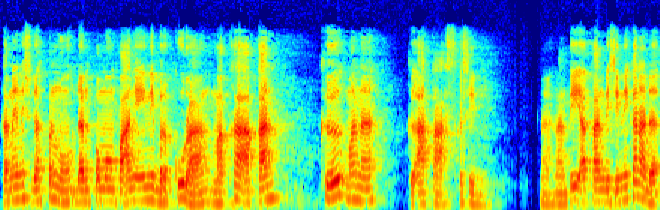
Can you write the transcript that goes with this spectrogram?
karena ini sudah penuh dan pemompaannya ini berkurang, maka akan ke mana? Ke atas, ke sini. Nah, nanti akan di sini kan ada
